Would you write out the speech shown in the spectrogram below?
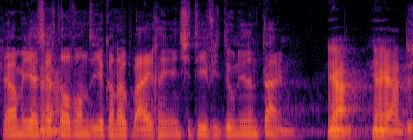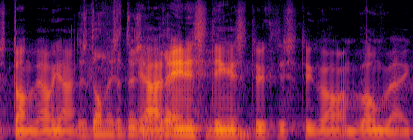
ja, maar jij zegt al van je kan ook op eigen initiatief iets doen in een tuin. Ja, ja, ja dus dan wel, ja. Dus dan is het dus ja, het enige ding is natuurlijk, het is natuurlijk wel een woonwijk.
